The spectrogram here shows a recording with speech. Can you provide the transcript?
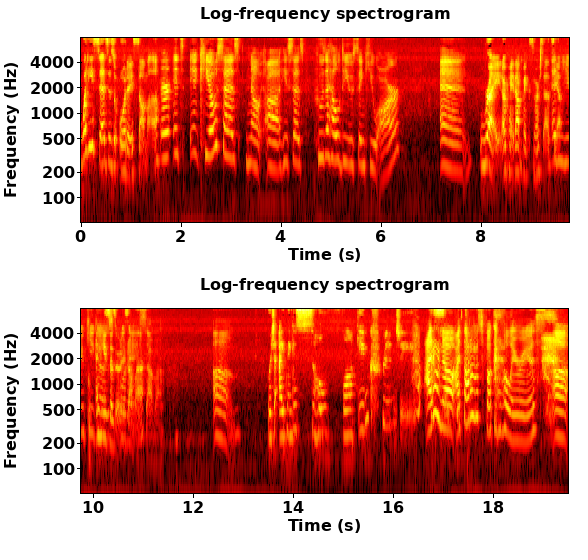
what he says is "ore-sama." Or it's it, Kyo says no. Uh, he says, "Who the hell do you think you are?" And right, okay, that makes more sense. And yeah. Yuki goes, and he says "ore-sama." Um, which I think is so fucking cringy. I don't know. I thought it was fucking hilarious. Uh,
